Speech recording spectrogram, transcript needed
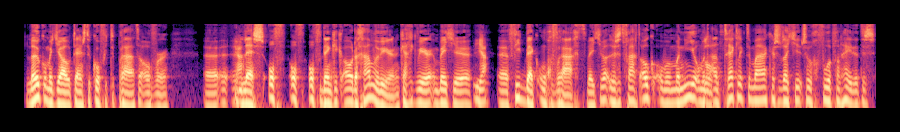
leuk om met jou tijdens de koffie te praten over eh, een Ja. les? Of, of, of denk ik, oh, daar gaan we weer. Dan krijg ik weer een beetje ja, eh, feedback ongevraagd. Weet je wel? Dus het vraagt ook om een manier om het aantrekkelijk te maken, zodat je zo'n gevoel hebt van hé, hey, dit, is,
